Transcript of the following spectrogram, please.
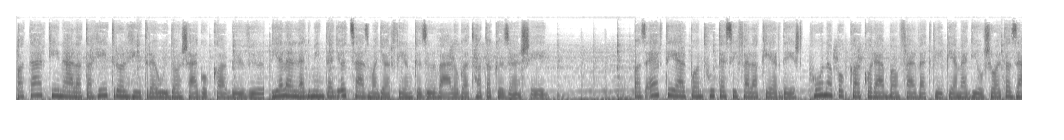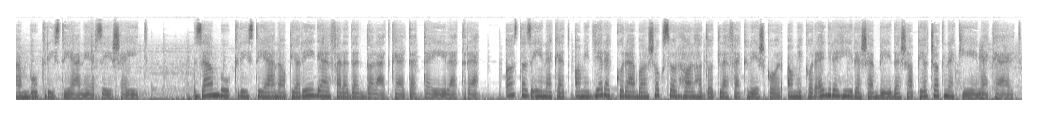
A tárkínálat a hétről hétre újdonságokkal bővül, jelenleg mintegy 500 magyar film közül válogathat a közönség. Az RTL.hu teszi fel a kérdést, hónapokkal korábban felvett klipje megjósolta Zambó Krisztián érzéseit. Zambó Krisztián apja rég elfeledett dalát keltette életre. Azt az éneket, amit gyerekkorában sokszor hallhatott lefekvéskor, amikor egyre híresebb édesapja csak neki énekelt.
